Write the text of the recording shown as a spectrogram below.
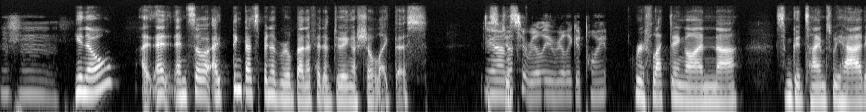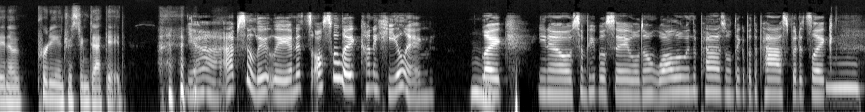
Mhm. you know, I, and, and so I think that's been a real benefit of doing a show like this. It's Yeah, that's a really, really good point. reflecting on uh, some good times we had in a pretty interesting decade. Yeah, absolutely. And it's also like kind of healing. Hmm. Like, you know, some people say, well, don't wallow in the past, don't think about the past, but it's like Mm,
